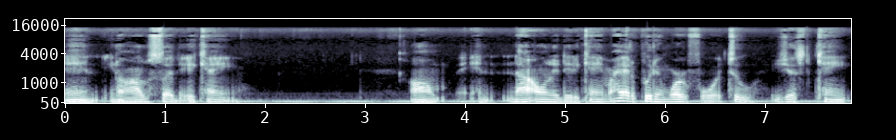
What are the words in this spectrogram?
and you know, all of a sudden it came. Um, and not only did it came, I had to put in work for it too. You just can't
